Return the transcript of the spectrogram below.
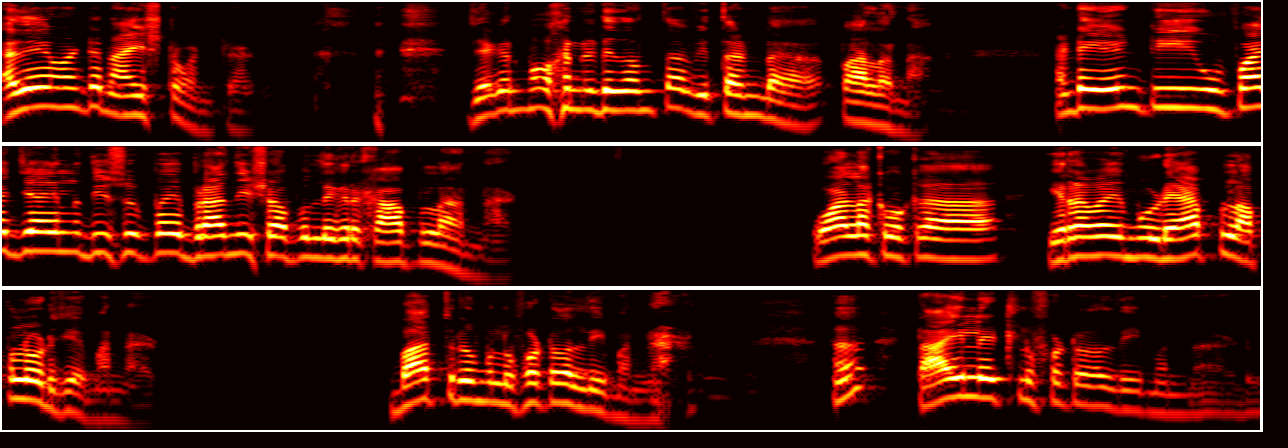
అదేమంటే నా ఇష్టం అంటాడు. జగన్మోహన్ రెడ్డిదంతా వితండ పాలన. అంటే ఏంటి? ఉపాధ్యాయులను తీసుకుపోయి బ్రాందీ షాపుల దగ్గర కాపలా అన్నాడు. వాళ్ళకు ఒక ఇరవై మూడు యాప్లు అప్లోడ్ చేయమన్నాడు. బాత్రూములు ఫోటోలు తీయమన్నాడు. టాయిలెట్లు ఫోటోలు తీయమన్నాడు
